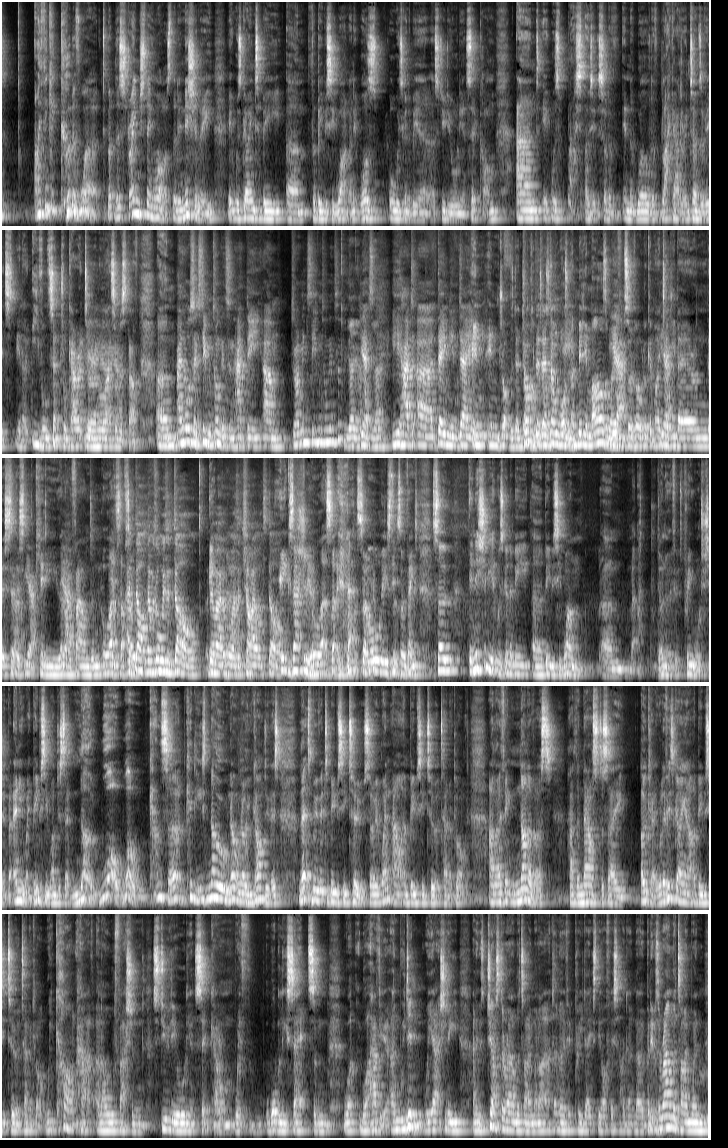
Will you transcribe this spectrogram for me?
I think it could have worked, but the strange thing was that initially it was going to be um, for BBC One, and it was always going to be a, a studio audience sitcom, and it was, I suppose, it was sort of in the world of Blackadder in terms of its, you know, evil central character Yeah, and all yeah, that sort of stuff. Um, And also, Stephen Tompkinson had the. Um, do I mean Stephen Tompkinson? Yeah, yeah, Yes. yeah. He had uh, Damien Day. in, in Drop the Dead Drop Donkey, the Dead Donkey. wasn't a million miles away Yeah. from sort of, oh, look at my Yeah. teddy bear and this, this yeah. kitty that Yeah. I found and all that stuff. So doll. There was always a doll. No matter what, a child's doll. Exactly, all that stuff. Yeah. So all these sort of things. So initially, it was going to be uh, BBC One. Um, I don't know if it was pre-watershed, but anyway, BBC One just said no. Whoa, whoa, cancer, kiddies, no, no, no, you can't do this. Let's move it to BBC Two. So it went out on BBC Two at ten o'clock, and I think none of us had the nous to say. Okay, well, if it's going out at BBC Two at 10 o'clock, we can't have an old fashioned studio audience sitcom with wobbly sets and what what have you. And we didn't. We actually, and it was just around the time when I, I don't know if it predates The Office. I don't know, but it was around the time when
